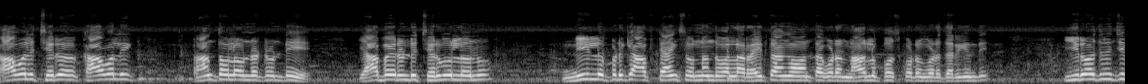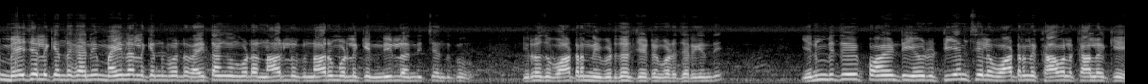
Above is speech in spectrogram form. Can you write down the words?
కావలి చెరువు కావలి ప్రాంతంలో ఉన్నటువంటి యాభై రెండు చెరువుల్లోనూ నీళ్ళు ఇప్పటికీ హాఫ్ ట్యాంక్స్ ఉన్నందువల్ల రైతాంగం అంతా కూడా నార్లు పోసుకోవడం కూడా జరిగింది. ఈ రోజు నుంచి మేజర్ల కింద కానీ మైనర్ల కింద రైతాంగం కూడా నార్లు నారుమడులకి నీళ్ళు అందించేందుకు ఈరోజు వాటర్ని విడుదల చేయడం కూడా జరిగింది. ఎనిమిది పాయింట్ ఏడు టీఎంసీల వాటర్ని కావలి కాలువకి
